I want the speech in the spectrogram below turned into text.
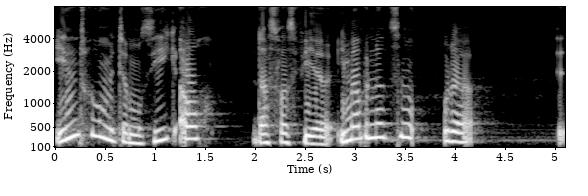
Intro mit der Musik auch das, was wir immer benutzen? Oder äh,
